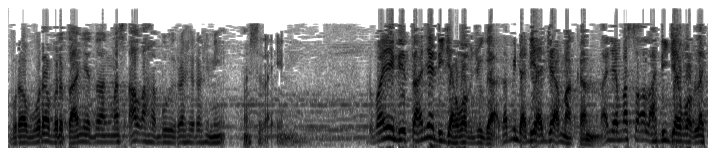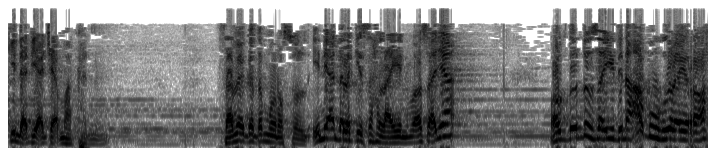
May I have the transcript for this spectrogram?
pura-pura bertanya tentang masalah Abu Hurairah ini, masalah ini. Rupanya ditanya dijawab juga, tapi tidak diajak makan. Tanya masalah dijawab lagi tidak diajak makan. Sampai ketemu Rasul. Ini adalah kisah lain bahwasanya waktu itu Sayyidina Abu Hurairah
